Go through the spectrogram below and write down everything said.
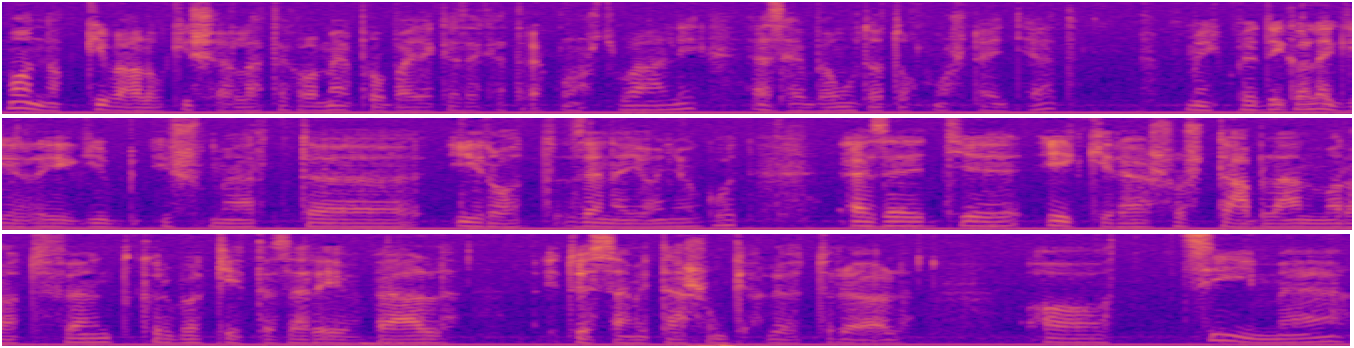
Vannak kiváló kísérletek, ahol megpróbálják ezeket rekonstruálni, ezekben mutatok most egyet, mégpedig a legrégibb ismert uh, írott zenei anyagot. Ez egy ékírásos táblán maradt fönt kb. 2000 évvel időszámításunk előttről. A címe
